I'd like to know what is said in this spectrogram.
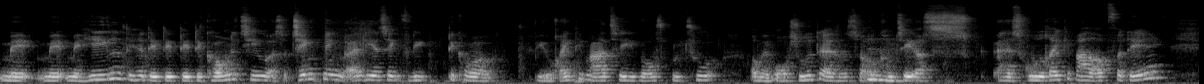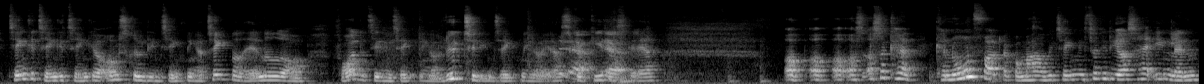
med, med, med hele det her, det, det, det, det kognitive, altså tænkning og alle de her ting, fordi det kommer vi jo rigtig meget til i vores kultur og med vores uddannelser, og komme til at have skruet rigtig meget op for det, ikke? Tænke, tænke, tænke, og omskrive dine tænkninger, tænk noget andet, og forholde dig til dine tænkninger, og lytte til dine tænkninger, jeg skal Ja, give dig, ja. skal jeg. Og, og, og, og, og så kan, kan nogle folk, der går meget op i tænkning, så kan de også have en eller anden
